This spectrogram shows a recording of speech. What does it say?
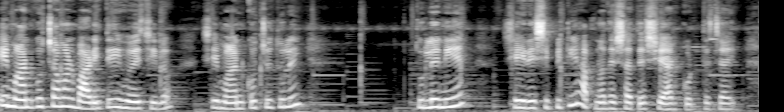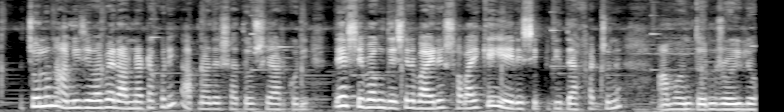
এই মানকচু আমার বাড়িতেই হয়েছিল। সেই মানকচু তুলেই তুলে নিয়ে সেই রেসিপিটি আপনাদের সাথে শেয়ার করতে চাই। চলুন আমি যেভাবে রান্নাটা করি, আপনাদের সাথেও শেয়ার করি। দেশ এবং দেশের বাইরে সবাইকেই এই রেসিপিটি দেখার জন্য আমন্ত্রণ রইল।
